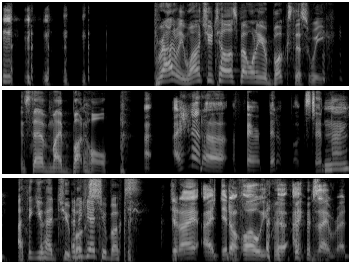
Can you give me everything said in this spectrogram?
time. Bradley, why don't you tell us about one of your books this week instead of my butthole? I had a, a fair bit of books, didn't I? I think you had two I books. think you had two books. Did I? I did. A, oh, because I, 'cause I read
